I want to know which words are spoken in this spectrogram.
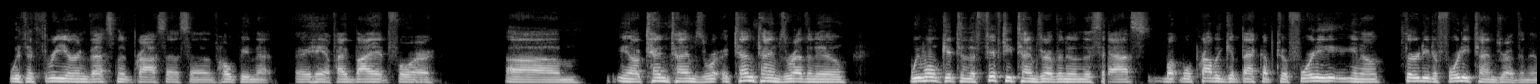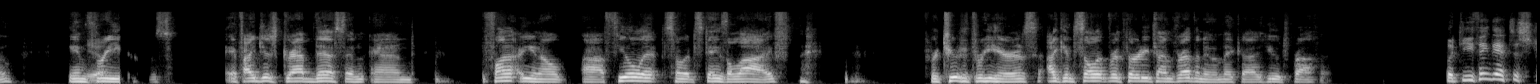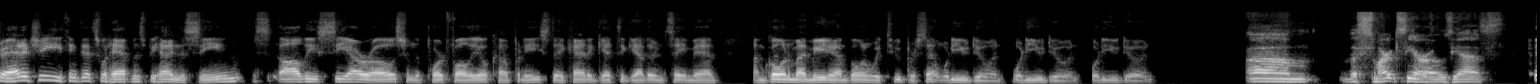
with a three year investment process of hoping that, hey, if I buy it for, um, you know, 10 times, 10 times revenue, we won't get to the 50 times revenue in the SaaS, but we'll probably get back up to 40, you know, 30 to 40 times revenue in Yeah. three years. If I just grab this and, and fun, you know, uh, fuel it so it stays alive for two to three years, I can sell it for 30 times revenue and make a huge profit. But do you think that's a strategy? You think that's what happens behind the scenes? All these CROs from the portfolio companies, they kind of get together and say, "Man, I'm going to my meeting. I'm going with two percent. What are you doing? What are you doing? What are you doing?" Um, the smart CROs, yes.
